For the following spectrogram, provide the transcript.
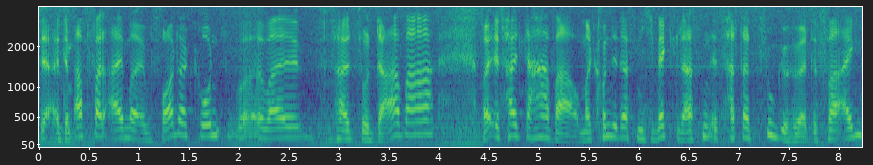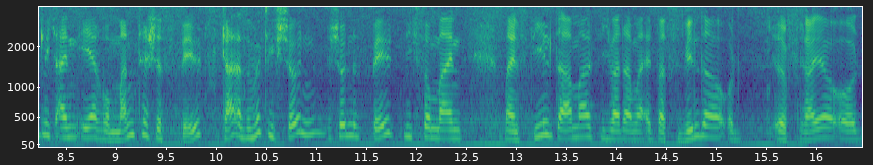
der, dem Abfalleimer im Vordergrund, weil es halt so da war, weil es halt da war und man konnte das nicht weglassen, es hat dazugehört. Es war eigentlich ein eher romantisches Bild, also wirklich schön, schönes Bild, nicht so mein, mein Stil damals. Ich war da mal etwas wilder und äh, freier und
